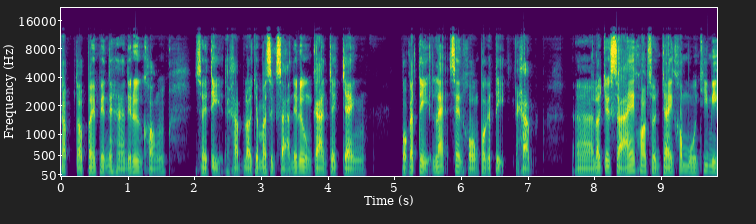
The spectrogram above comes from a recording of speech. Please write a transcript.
ครับต่อไปเป็นเนื้อหาในเรื่องของสถิตินะครับ เราจะมาศึกษาในเรื่องของการแจกแจงปกติ และเส้นโค้งปกตินะครับเราจะศึกษาให้ความสนใจข้อมูลที่มี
